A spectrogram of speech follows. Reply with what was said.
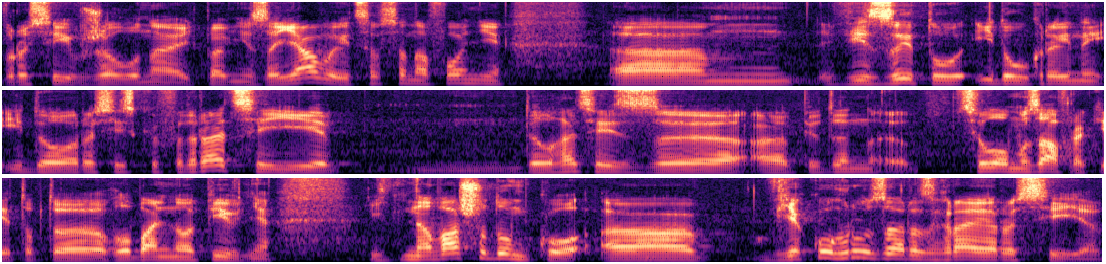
В Росії вже лунають певні заяви, і це все на фоні ем, візиту і до України, і до Російської Федерації. Делегації з е, півден в цілому з Африки, тобто глобального півдня. На вашу думку, е, в яку гру зараз грає Росія?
